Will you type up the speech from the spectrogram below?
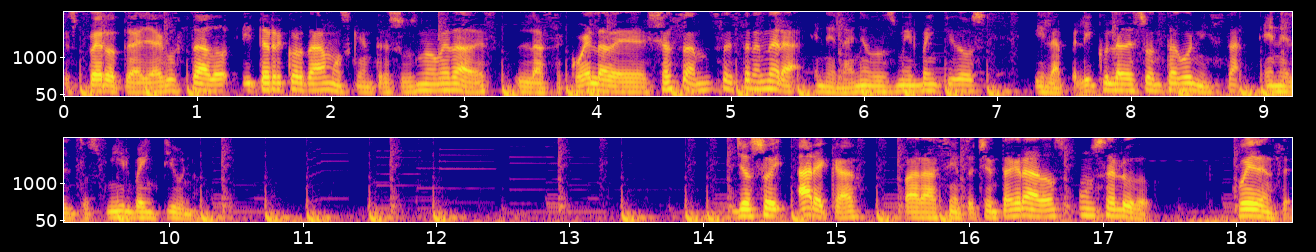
Espero te haya gustado y te recordamos que entre sus novedades, la secuela de Shazam se estrenará en el año 2022 y la película de su antagonista en el 2021. Yo soy Areca para 180 grados. Un saludo. Cuídense.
